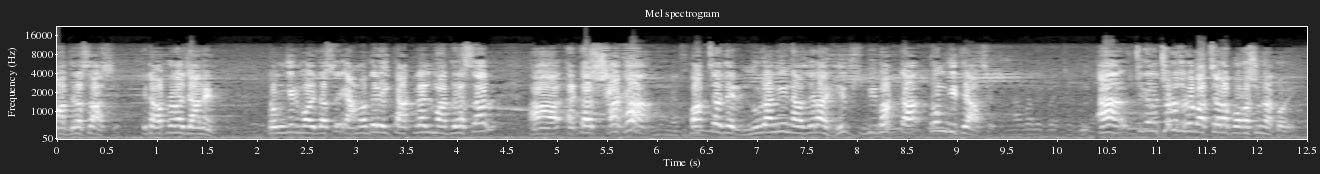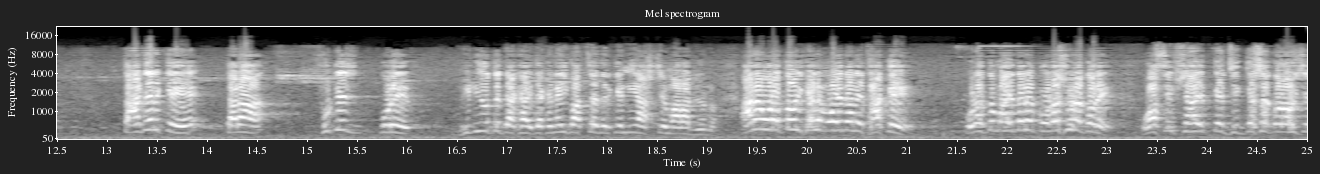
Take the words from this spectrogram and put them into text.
মাদ্রাসা আছে, এটা আপনারা জানেন। টঙ্গীর ময়দাসে আমাদের এই কাকরাইল মাদ্রাসার একটা শাখা বাচ্চাদের, নুরানি নাজেরা হিপস বিভাগটা টঙ্গীতে আছে। সেখানে ছোট ছোট বাচ্চারা পড়াশোনা করে। তাদেরকে তারা ফুটেজ করে ভিডিওতে দেখায়, দেখেন এই বাচ্চাদেরকে নিয়ে আসছে মারার জন্য। আরে ওরা তো ওইখানে ময়দানে থাকে। ওরা তো ময়দানে পড়াশোনা করে। ওয়াসিফ সাহেবকে জিজ্ঞাসা করা হয়েছে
